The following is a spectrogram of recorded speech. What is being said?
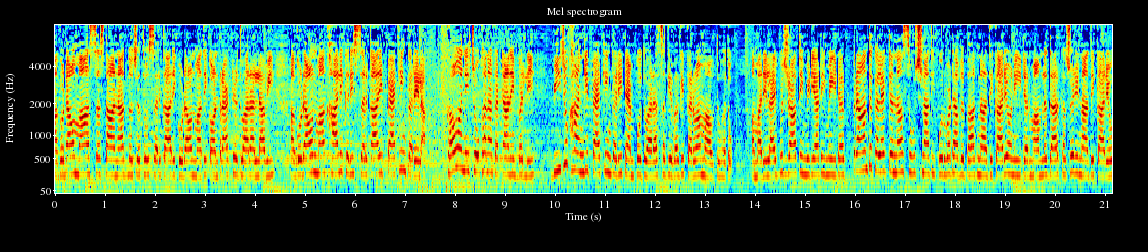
આ ગોડાઉનમાં સસ્તા અનાજનો જથ્થો સરકારી ગોડાઉનમાંથી કોન્ટ્રાક્ટર દ્વારા લાવી આ ગોડાઉનમાં ખાલી કરી સરકારી પેકિંગ કરેલા ઘઉં અને ચોખાના કટ્ટાને બદલી બીજું ખાનગી પેકિંગ કરી ટેમ્પો દ્વારા સગેવગે કરવામાં આવતું હતું. અમારી લાઈવ ગુજરાતી મીડિયા ટીમે ઈડર પ્રાંત કલેક્ટરના સૂચનાથી પુરવઠા વિભાગના અધિકારીઓ અને ઈડર મામલતદાર કચેરીના અધિકારીઓ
